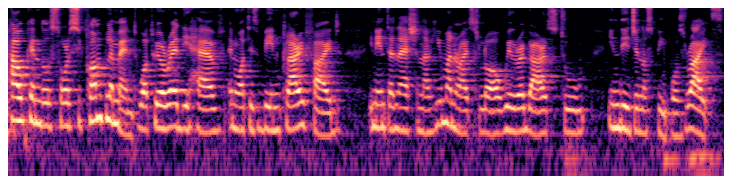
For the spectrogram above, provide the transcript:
how can those sources complement what we already have and what is being clarified in international human rights law with regards to indigenous people's rights?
